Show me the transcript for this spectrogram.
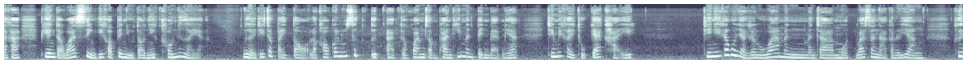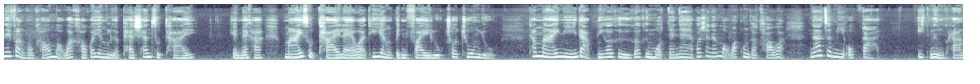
นะคะ เพียงแต่ว่าสิ่งที่เขาเป็นอยู่ตอนนี้เขาเหนื่อยอะเหนื่อยที่จะไปต่อแล้วเขาก็รู้สึกอึดอัดกับความสัมพันธ์ที่มันเป็นแบบเนี้ยที่ไม่เคยถูกแก้ไข ทีนี้ถ้าคุณอยากจะรู้ว่ามันมันจะหมดวาสนากันหรือยัง คือในฝั่งของเขาบอกว่าเขาก็ยังเหลือแพชชั่นสุดท้าย เห็นไหมคะ ไม้สุดท้ายแล้วอะที่ยังเป็นไฟลุกโชดช่วงอยู่ ถ้าไม้นี้ดับนี่ก็คือก็คือหมดแน่ๆ เพราะฉะนั้นบอกว่าคุณกับเขาอะน่าจะมีโอกาสอีกหนึ่งครั้ง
